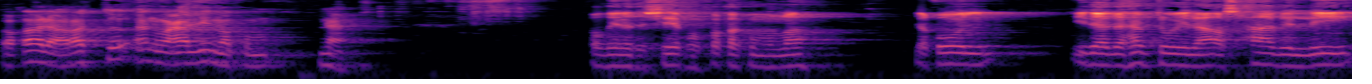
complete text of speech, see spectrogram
وقال أردت أن أعلمكم. نعم. فضيلة الشيخ وفقكم الله. يقول إذا ذهبت إلى أصحاب لي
